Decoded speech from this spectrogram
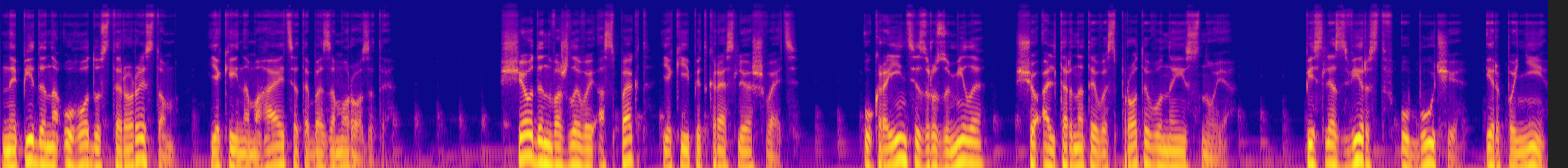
не піде на угоду з терористом, який намагається тебе заморозити. Ще один важливий аспект, який підкреслює Швець: українці зрозуміли, що альтернативи спротиву не існує. Після звірств у Бучі, Ірпені,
